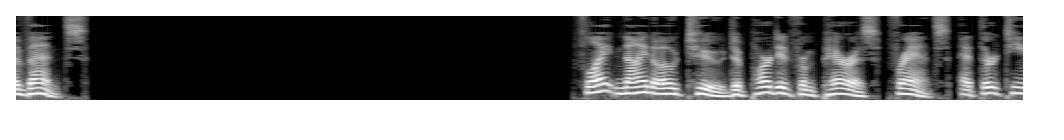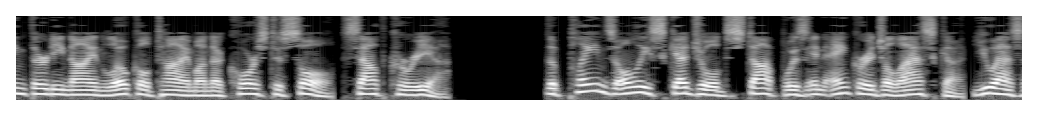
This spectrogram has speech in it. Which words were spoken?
Events Flight 902 departed from Paris, France, at 1339 local time on a course to Seoul, South Korea. The plane's only scheduled stop was in Anchorage, Alaska, U.S.,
